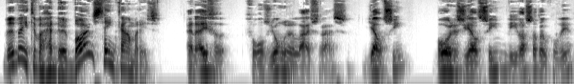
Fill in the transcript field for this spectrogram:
we weten waar de Barnsteenkamer is. En even voor onze jongere luisteraars. Jeltsin, Boris Jeltsin, wie was dat ook alweer?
